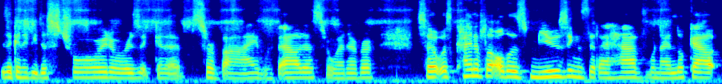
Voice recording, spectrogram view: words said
is it going to be destroyed or is it going to survive without us or whatever? So it was kind of all those musings that I have when I look out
